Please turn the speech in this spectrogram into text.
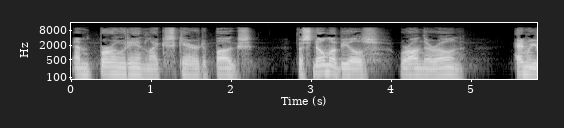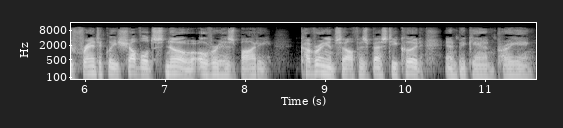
and burrowed in like scared bugs. The snowmobiles were on their own. Henry frantically shoveled snow over his body, covering himself as best he could, and began praying.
